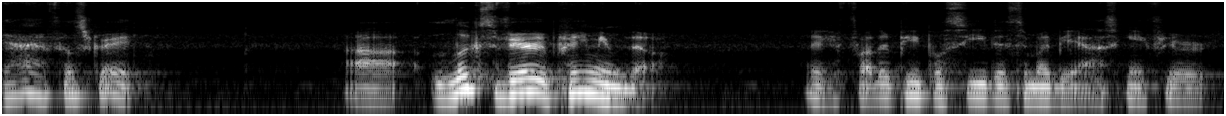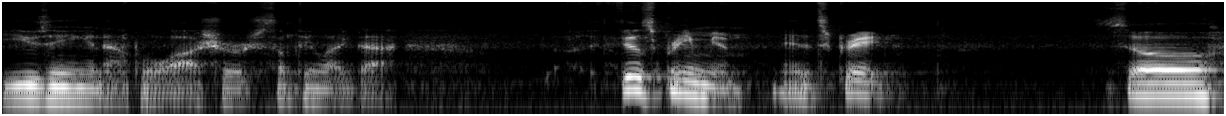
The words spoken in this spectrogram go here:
yeah, it feels great. Uh, looks very premium though. Like if other people see this, they might be asking if you're using an Apple Watch or something like that. It feels premium and it's great. So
